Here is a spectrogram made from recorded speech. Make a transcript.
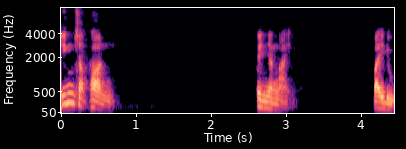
ยิงฉับพลันเป็นยังไง ไปดู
